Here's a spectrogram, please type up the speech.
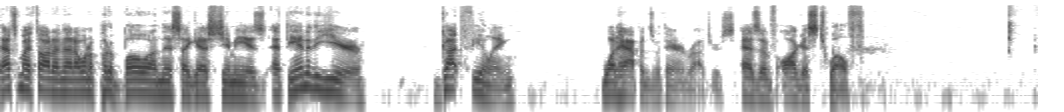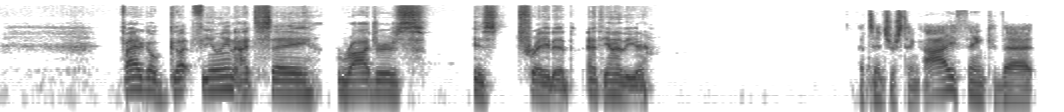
that's my thought on that. I want to put a bow on this, I guess, Jimmy, is at the end of the year, gut feeling what happens with Aaron Rodgers as of August 12th. If I had to go gut feeling, I'd say Rodgers is traded at the end of the year. That's interesting. I think that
